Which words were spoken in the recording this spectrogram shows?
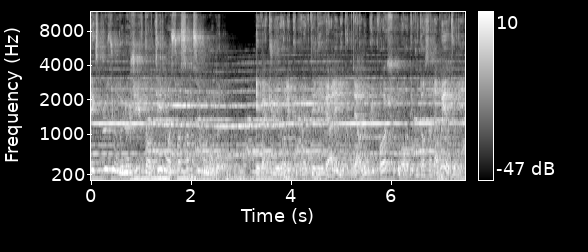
Explosion de l'ogive dans T-60 secondes. Rendez-vous dans un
